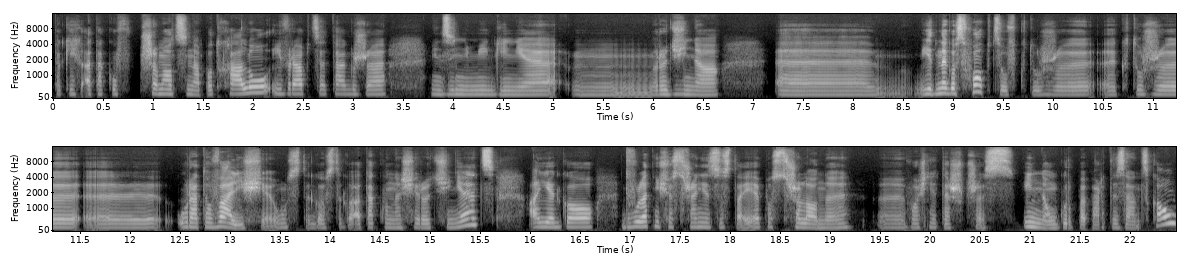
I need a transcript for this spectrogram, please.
takich ataków przemocy na Podhalu i w Rabce także między innymi ginie mm, rodzina jednego z chłopców, którzy, którzy e, uratowali się z tego, z tego ataku na sierociniec, a jego dwuletni siostrzeniec zostaje postrzelony e, właśnie też przez inną grupę partyzancką.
